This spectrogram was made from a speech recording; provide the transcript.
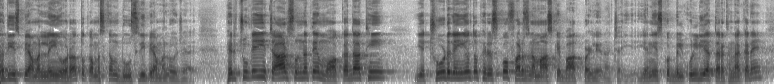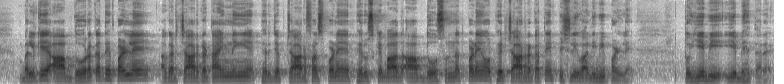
हदीस पे अमल नहीं हो रहा तो कम अज़ कम दूसरी पे अमल हो जाए। फिर चूँकि ये चार सुन्नतें मौकदा थीं ये छूट गई हो तो फिर उसको फ़र्ज़ नमाज़ के बाद पढ़ लेना चाहिए। यानी इसको बिल्कुल लिया तर्क ना करें, बल्कि आप दो रकतें पढ़ लें, अगर चार का टाइम नहीं है, फिर जब चार फ़र्ज़ पढ़ें, फिर उसके बाद आप दो सुन्नत पढ़ें और फिर चार रकतें पिछली वाली भी पढ़ लें। तो ये भी, ये बेहतर है।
